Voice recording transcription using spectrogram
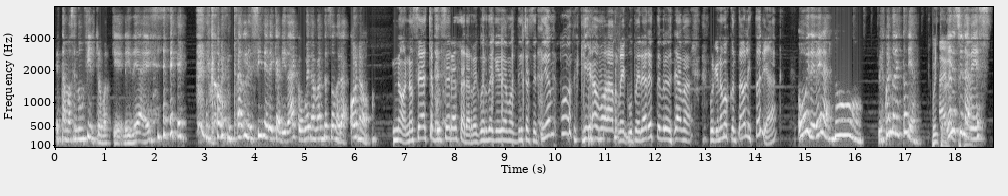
estamos haciendo un filtro porque la idea es comentarle cine de calidad con buena banda sonora, ¿o no? No, no seas chapucera, Sara. Recuerda que habíamos dicho hace tiempo que íbamos a recuperar este programa porque no hemos contado la historia. Uy, de veras, no. Les cuento la historia. Eres una vez,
